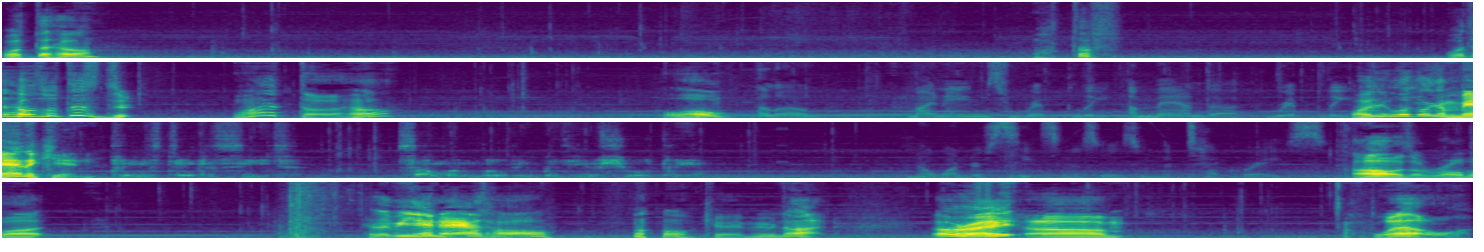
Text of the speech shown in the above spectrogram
What the hell? What the f- What the hell's with this dude? What the hell? Hello? Hello, my name's Ripley, Amanda Ripley. Why does he look like a mannequin? Please take a seat. Someone will be with you shortly. No wonder Seegson is losing the tech race. Oh, it's a robot. Let me in, asshole! okay, maybe not. Alright, um... Well.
